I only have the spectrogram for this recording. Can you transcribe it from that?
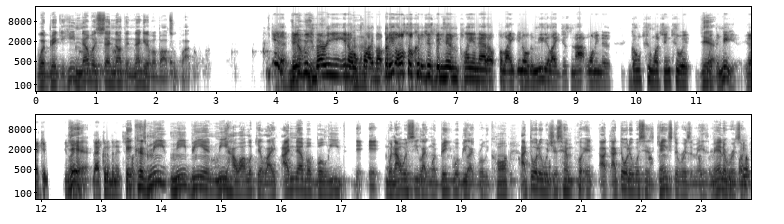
with Biggie, he never said nothing negative about Tupac. Yeah, Big know, was he- very, you know, Mhm. quiet about. But it also could have just been him playing that up for like, you know, the media, like just not wanting to go too much into it Yeah. with the media. Like, it, like, Yeah. that could have been it too. Because me, me being me, how I look at life, I never believed it, it. When I would see like when Biggie would be like really calm, I thought it was just him putting. I, I thought it was his gangsterism and his mannerism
